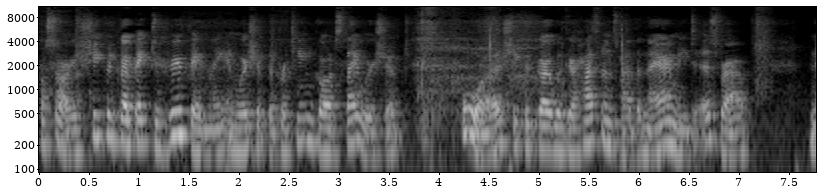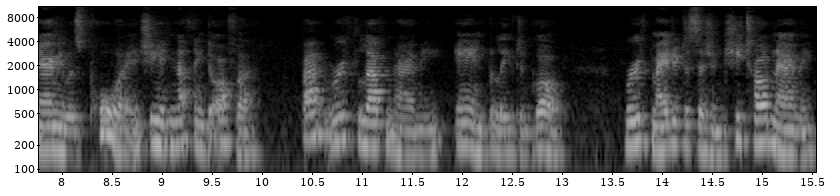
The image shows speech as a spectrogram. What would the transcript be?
Oh, sorry, she could go back to her family and worship the pretend gods they worshipped, or she could go with her husband's mother, Naomi, to Israel. Naomi was poor and she had nothing to offer. But Ruth loved Naomi and believed in God. Ruth made a decision. She told Naomi,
